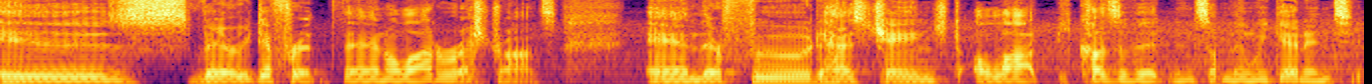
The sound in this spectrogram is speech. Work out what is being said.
is very different than a lot of restaurants. And their food has changed a lot because of it and something we get into.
